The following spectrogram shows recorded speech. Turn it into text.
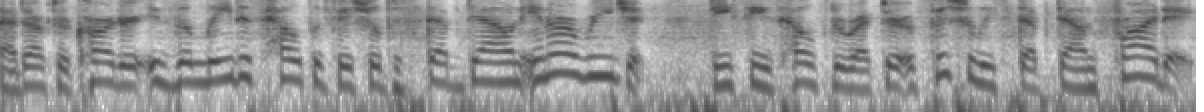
Now, Dr. Carter is the latest health official to step down in our region. DC's health director officially stepped down Friday,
